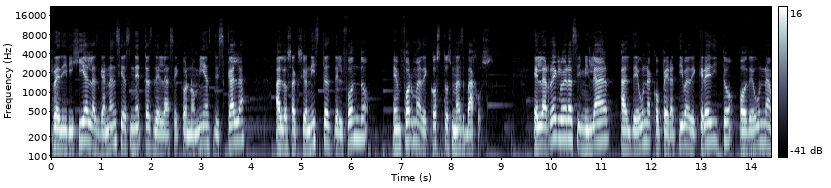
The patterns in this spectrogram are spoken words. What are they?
redirigía las ganancias netas de las economías de escala a los accionistas del fondo en forma de costos más bajos. El arreglo era similar al de una cooperativa de crédito o de una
